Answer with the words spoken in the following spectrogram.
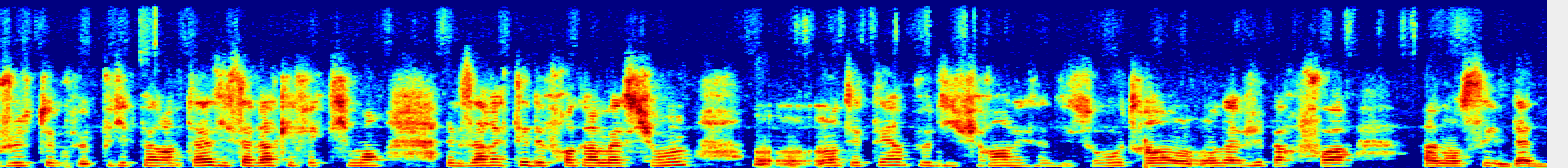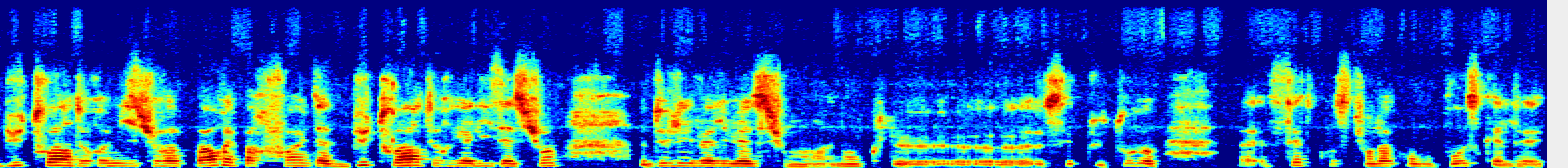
juste petite parenthèse, il s'avère qu'effectivement, les arrêtés de programmation ont, été un peu différents les uns des autres. Hein. On, a vu parfois annoncer une date butoir de remise du rapport et parfois une date butoir de réalisation de l'évaluation. Donc, c'est plutôt euh, cette question-là qu'on vous pose, quelle,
